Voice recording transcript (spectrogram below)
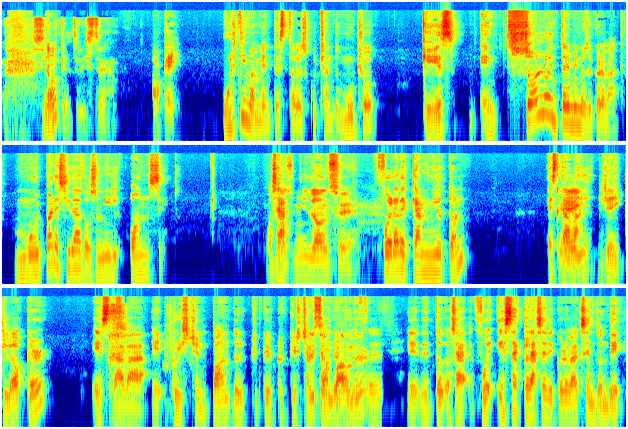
¿No? Sí, qué triste. Ok. Últimamente he estado escuchando mucho que es en, solo en términos de quarterback muy parecida a 2011. O sea, 2011. Fuera de Cam Newton, estaba okay. Jake Locker, estaba eh, Christian Ponder, Christian, Christian Ponder, fue, eh, de todo, o sea, fue esa clase de quarterbacks en donde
